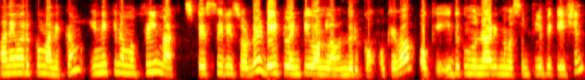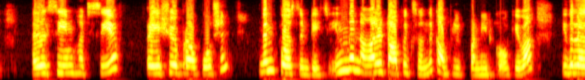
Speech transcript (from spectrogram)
அனைவருக்கும் வணக்கம். இன்னைக்கு நம்ம ஃப்ரீ மேக்ஸ் டெஸ்ட் சீரிஸோட டே டுவெண்ட்டி ஒன்ல வந்து இருக்கோம் ஓகேவா ஓகே இதுக்கு முன்னாடி நம்ம simplification LCM HCF ratio proportion then percentage இந்த நாலு டாபிக்ஸ் வந்து கம்ப்ளீட் பண்ணிருக்கோம் ஓகேவா இதுல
